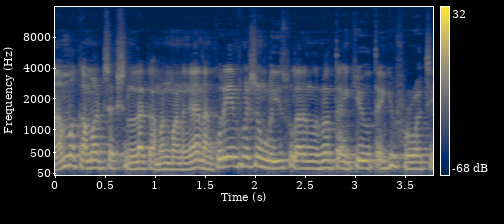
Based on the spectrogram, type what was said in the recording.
நம்ம கமெண்ட் செக்ஷனில் கமெண்ட் பண்ணுங்கள் நான் குறிய இன்ஃபர்மேஷன் உங்களுக்கு யூஸ்ஃபுல்லாக இருந்ததுன்னா தேங்க்யூ தேங்க்யூ ஃபார் வாட்சிங்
